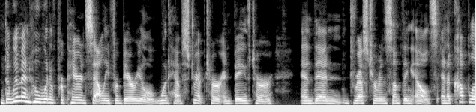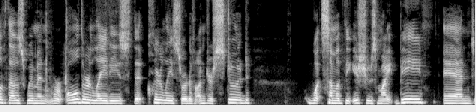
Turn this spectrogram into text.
The women who would have prepared Sally for burial would have stripped her and bathed her and then dressed her in something else. And a couple of those women were older ladies that clearly sort of understood what some of the issues might be, and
